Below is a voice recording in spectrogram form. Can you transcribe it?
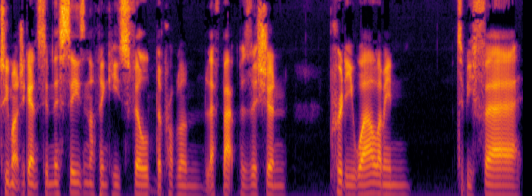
too much against him this season. I think he's filled the problem left back position pretty well. I mean, to be fair,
